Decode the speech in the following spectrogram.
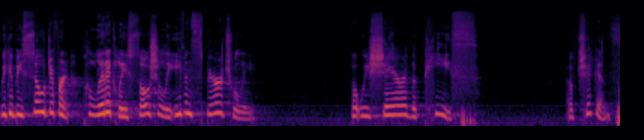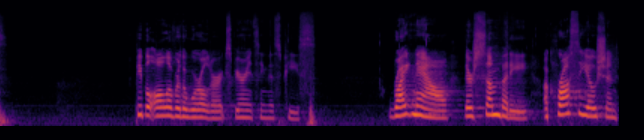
We could be so different politically, socially, even spiritually. But we share the peace of chickens. People all over the world are experiencing this peace. Right now, there's somebody across the ocean,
